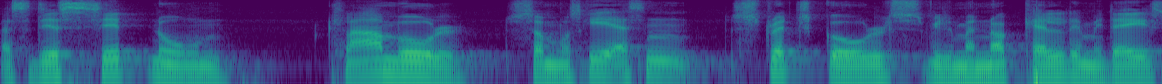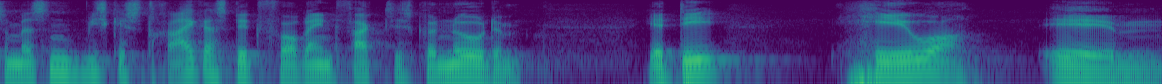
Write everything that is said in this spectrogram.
altså det at sætte nogle klare mål, som måske er sådan stretch goals, vil man nok kalde dem i dag, som er sådan, vi skal strække os lidt for rent faktisk at nå dem. Ja, det hæver øh,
